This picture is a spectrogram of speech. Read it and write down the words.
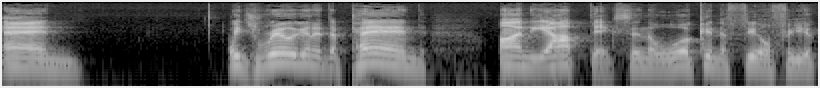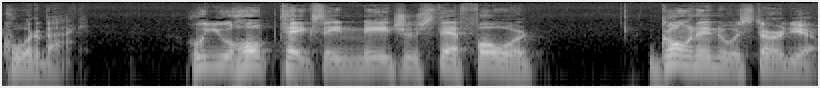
And it's really gonna depend on the optics and the look and the feel for your quarterback. who you hope takes a major step forward going into his third year.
